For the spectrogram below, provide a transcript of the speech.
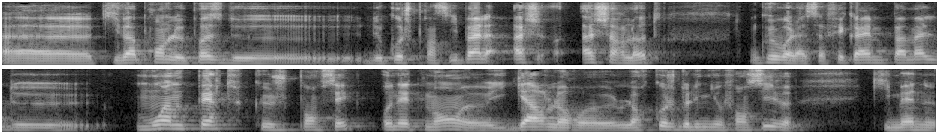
euh, qui va prendre le poste de, coach principal à, Charlotte. Donc voilà, ça fait quand même pas mal de moins de pertes que je pensais. Honnêtement, ils gardent leur, coach de ligne offensive qui mène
